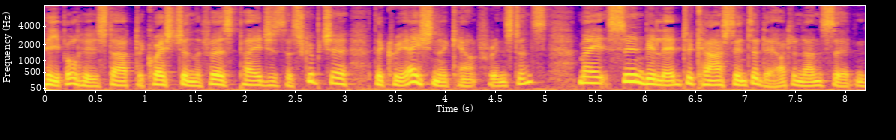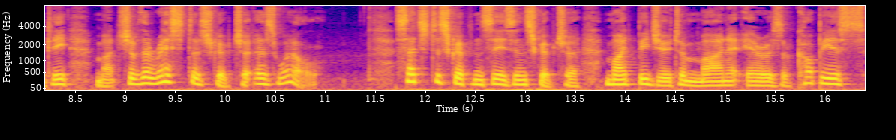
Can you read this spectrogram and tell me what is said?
People who start to question the first pages of Scripture, the creation account, for instance, may soon be led to cast into doubt and uncertainty much of the rest of Scripture as well. Such discrepancies in Scripture might be due to minor errors of copyists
